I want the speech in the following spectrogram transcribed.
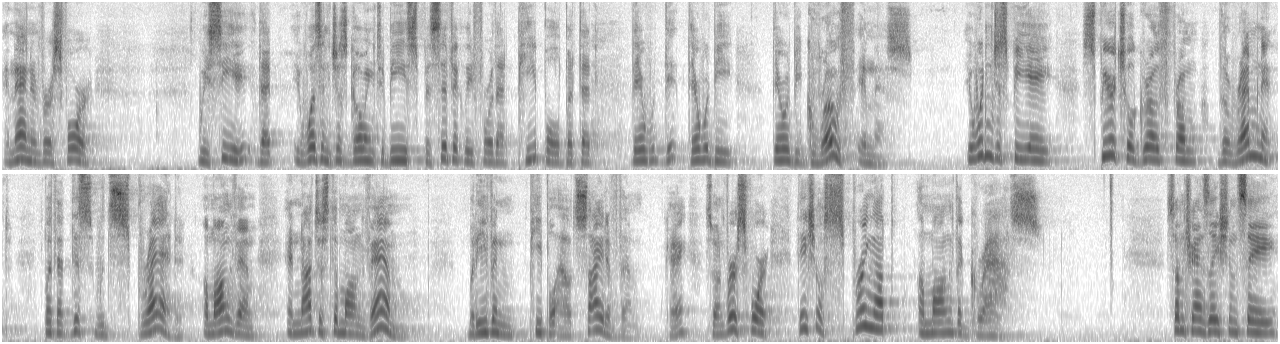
And then in verse 4, we see that it wasn't just going to be specifically for that people, but that there would, there would, be, there would be growth in this. It wouldn't just be a spiritual growth from the remnant, but that this would spread among them, and not just among them, but even people outside of them. Okay? So in verse 4, they shall spring up among the grass. Some translations say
